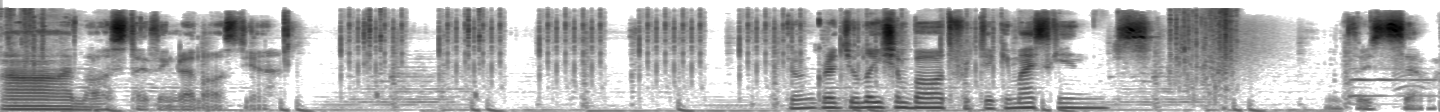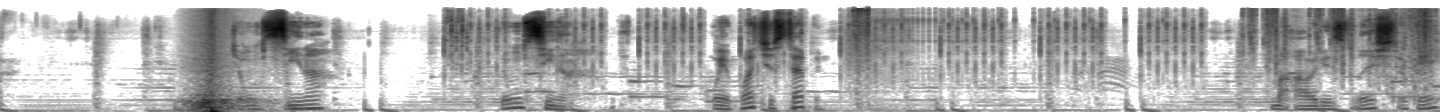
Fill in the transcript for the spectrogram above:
Ah, I lost. I think I lost. Yeah. Congratulations, bot, for taking my skins. 37. John Cena. John Cena. Wait, what? You stepping? My audio list. Okay.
